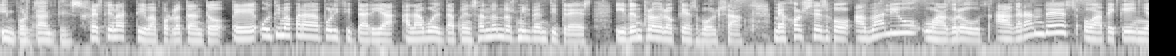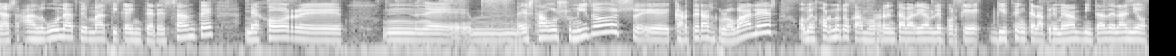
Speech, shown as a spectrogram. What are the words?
importantes. Gestión activa, por lo tanto. Eh, última parada publicitaria a la vuelta, pensando en 2023 y dentro de lo que es bolsa. ¿Mejor sesgo a value o a growth? ¿A grandes o a pequeñas? ¿Alguna temática interesante? ¿Mejor eh, mm, eh, Estados Unidos, carteras globales? ¿O mejor no tocamos renta variable porque dicen que la primera mitad del año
